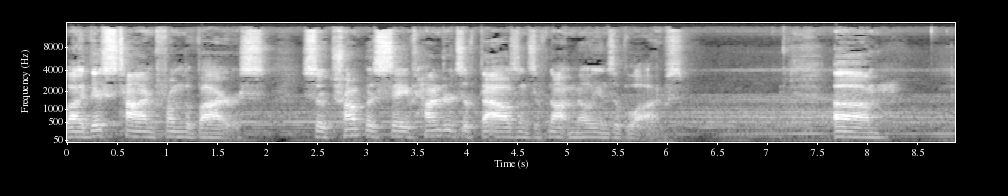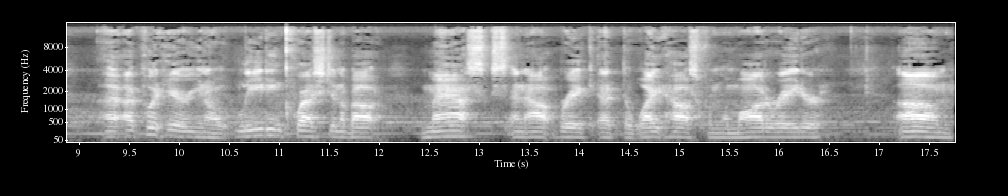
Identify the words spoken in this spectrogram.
by this time from the virus. So Trump has saved hundreds of thousands, if not millions, of lives. Um, I, I put here, you know, leading question about masks and outbreak at the White House from the moderator. Um,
